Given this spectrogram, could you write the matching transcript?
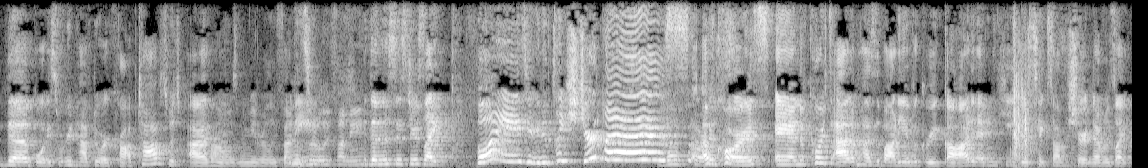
the boys were going to have to wear crop tops, which I thought was going to be really funny. That's really funny. But then the sister's like, boys, you're gonna play shirtless. Of Of course. And of course, Adam has the body of a Greek god, and he just takes off his shirt, and I was like,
